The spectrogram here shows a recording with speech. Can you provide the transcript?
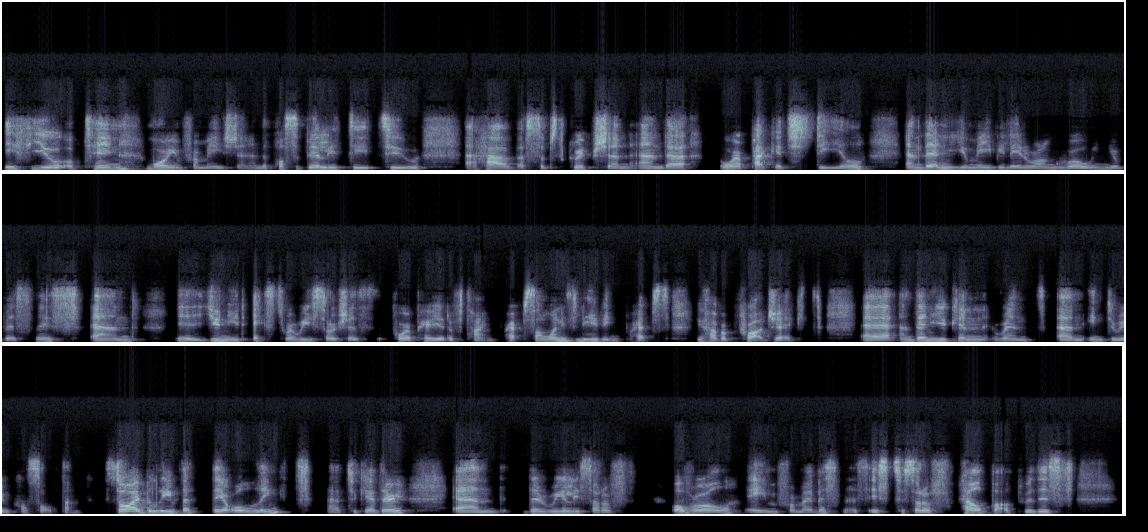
If you obtain more information and the possibility to uh, have a subscription and a or a package deal and then you maybe later on grow in your business and uh, you need extra resources for a period of time. Perhaps someone is leaving perhaps you have a project uh, and then you can rent an interim consultant. So i believe that they are all linked uh, together and the really sort of overall aim for my business is to sort of help out with this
